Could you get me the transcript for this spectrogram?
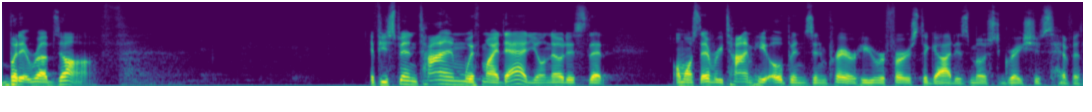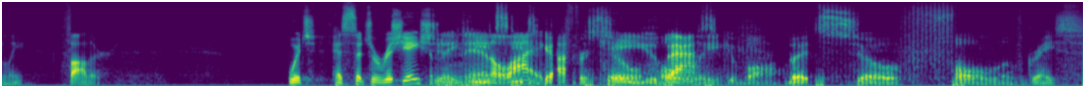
But it rubs off. If you spend time with my dad, you'll notice that almost every time he opens in prayer, he refers to God as most gracious heavenly Father which has such a appreciation and a life for KU basketball, but so full of grace.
